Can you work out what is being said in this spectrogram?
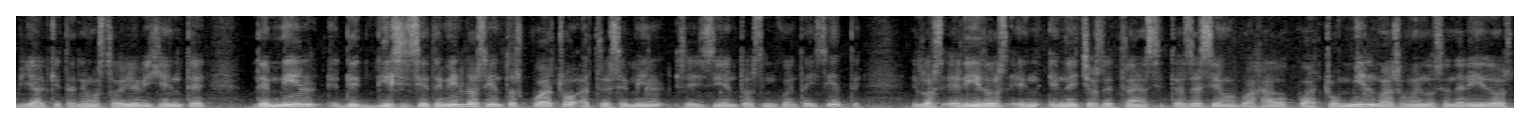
vial que tenemos todavía vigente de, de 17.204 a 13.657 los heridos en, hechos de tránsito. Es decir, hemos bajado 4.000 más o menos en heridos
